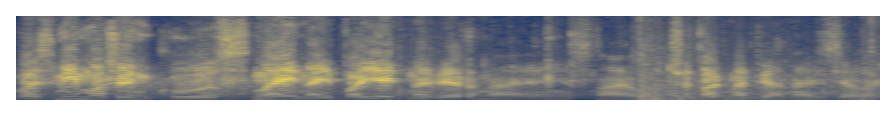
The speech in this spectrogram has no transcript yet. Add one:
Возьми машинку с мейна и поедь, наверное, я не знаю, лучше так, наверное, сделать.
